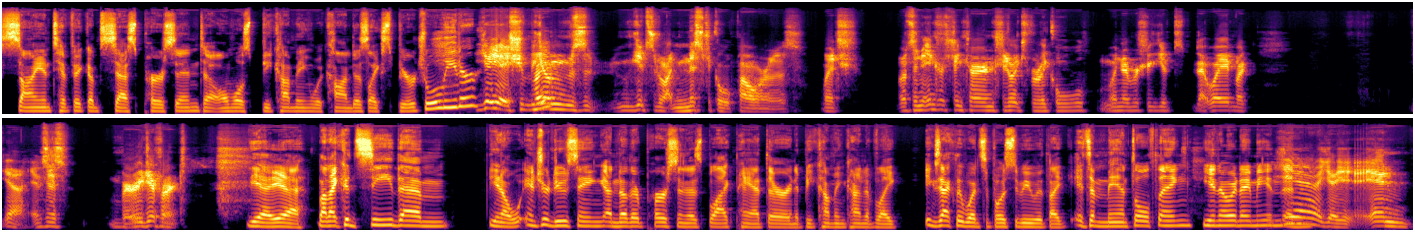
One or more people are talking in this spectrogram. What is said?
scientific obsessed person to almost becoming Wakanda's like spiritual leader. Yeah, yeah, she Right? becomes gets like mystical powers, which that's an interesting turn. She looks really cool whenever she gets that way, but yeah, it's just very different. Yeah, yeah. But I could see them, you know, introducing another person as Black Panther and it becoming kind of like exactly what it's supposed to be with like it's a mantle thing. You know what I mean? And- Yeah, yeah, yeah. And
